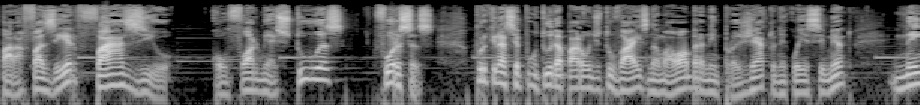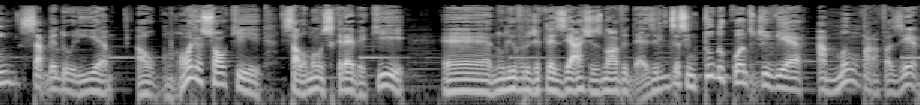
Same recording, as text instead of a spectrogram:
para fazer, faze-o, conforme as tuas forças, porque na sepultura para onde tu vais não há obra, nem projeto, nem conhecimento, nem sabedoria alguma. Olha só o que Salomão escreve aqui é, no livro de Eclesiastes 9:10. Ele diz assim: tudo quanto te vier à mão para fazer,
